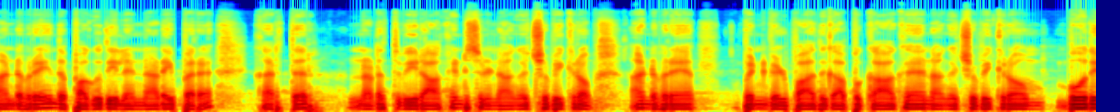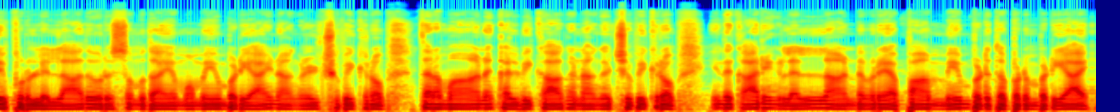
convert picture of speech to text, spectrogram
ஆண்டவரே இந்த பகுதியில் நடைபெற கர்த்தர் நடத்துவீராக என்று சொல்லி நாங்கள் சுபிக்கிறோம் ஆண்டவரே பெண்கள் பாதுகாப்புக்காக நாங்கள் சுபிக்கிறோம். போதைப் பொருள் இல்லாத ஒரு சமுதாயம் அமையும்படியாய் நாங்கள் சுபிக்கிறோம். தரமான கல்விக்காக நாங்கள் சுபிக்கிறோம். இந்த காரியங்கள் எல்லாம் ஆண்டவரே அப்பா மேம்படுத்தப்படும்படியாய்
